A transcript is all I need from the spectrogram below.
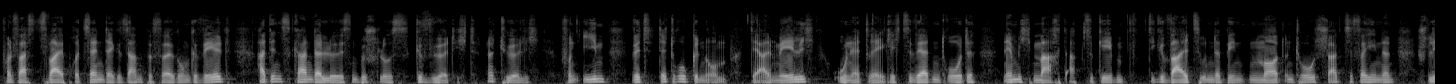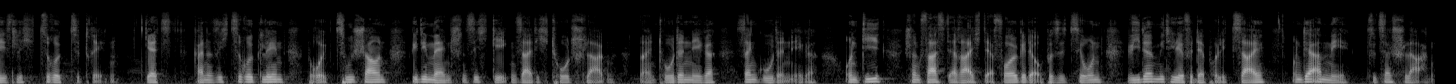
von fast zwei Prozent der Gesamtbevölkerung gewählt, hat den skandalösen Beschluss gewürdigt. Natürlich, von ihm wird der Druck genommen, der allmählich unerträglich zu werden drohte, nämlich Macht abzugeben, die Gewalt zu unterbinden, Mord und Totschlag zu verhindern, schließlich zurückzutreten. Jetzt kann er sich zurücklehnen, beruhigt zuschauen, wie die Menschen sich gegenseitig totschlagen. Ein toter Neger ist guter Neger. Und die schon fast erreichte Erfolge der Opposition wieder mit Hilfe der Polizei und der Armee zu zerschlagen.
